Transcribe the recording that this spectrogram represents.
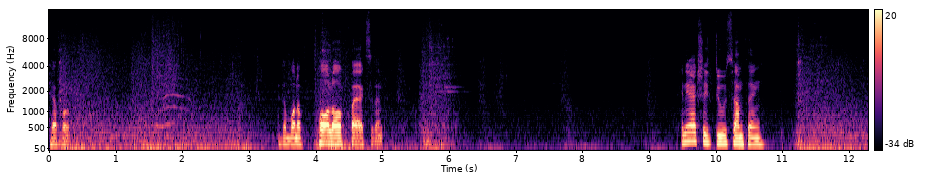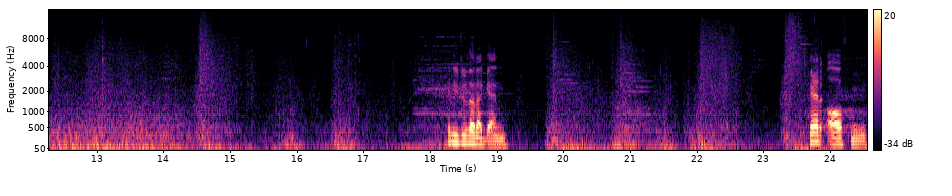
Careful. I don't want to fall off by accident. Can you actually do something? Can you do that again? Get off me.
